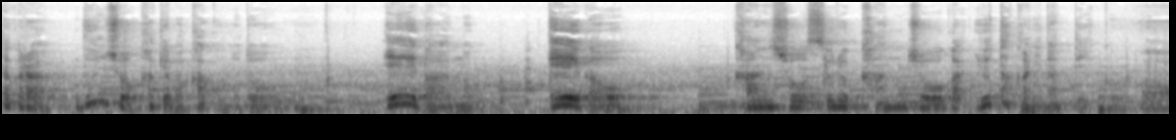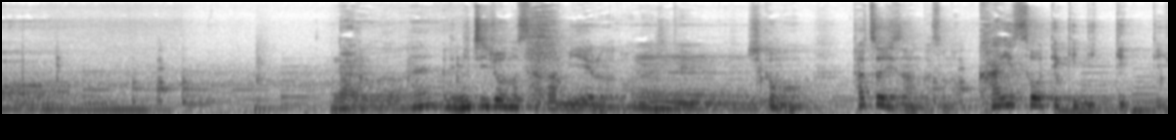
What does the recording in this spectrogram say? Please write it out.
だから文章を書けば書くほど映画の映画を鑑賞する感情が豊かになっていく。なるほどね。で日常の差が見えるのと同じで。うん。しかも達治さんがその回想的日記っていう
